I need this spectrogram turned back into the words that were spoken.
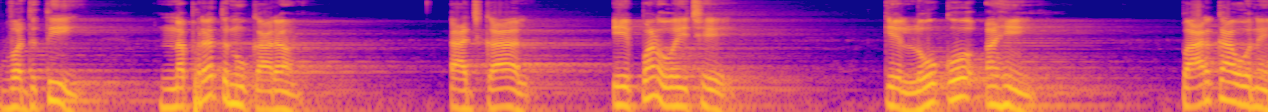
વધતી નફરતનું કારણ આજકાલ એ પણ હોય છે કે લોકો અહીં પારકાઓને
